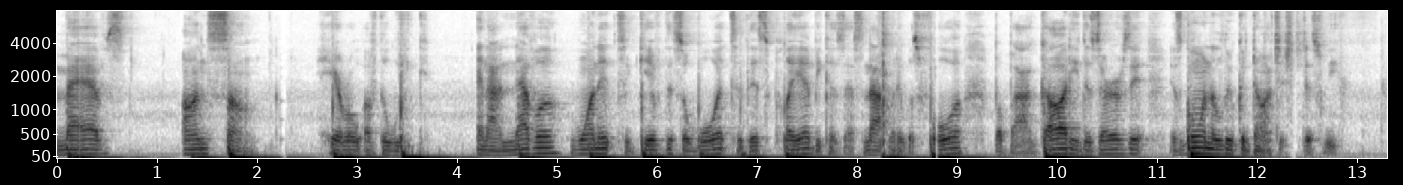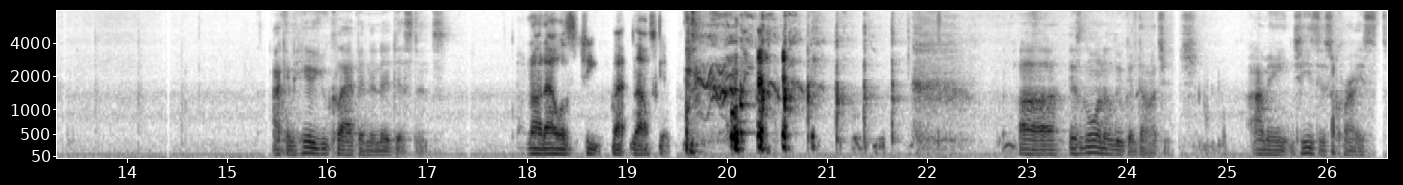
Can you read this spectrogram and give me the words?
Mavs unsung hero of the week. And I never wanted to give this award to this player because that's not what it was for. But by God, he deserves it. It's going to Luka Doncic this week. I can hear you clapping in the distance. No, that was cheap. But no, I was kidding. uh, it's going to Luka Doncic. I mean, Jesus Christ,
